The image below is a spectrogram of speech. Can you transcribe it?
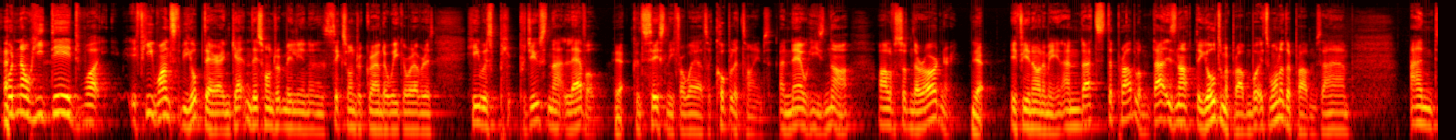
but no, he did what if he wants to be up there and getting this hundred million and six hundred grand a week or whatever it is. He was p- producing that level Yeah. consistently for Wales a couple of times, and now he's not. All of a sudden, they're ordinary. Yeah. If you know what I mean, and that's the problem. That is not the ultimate problem, but it's one of the problems. Um, and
